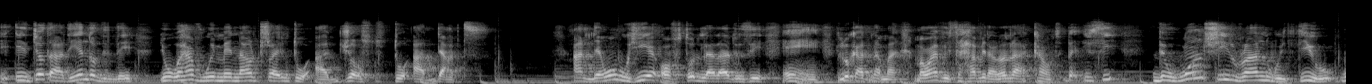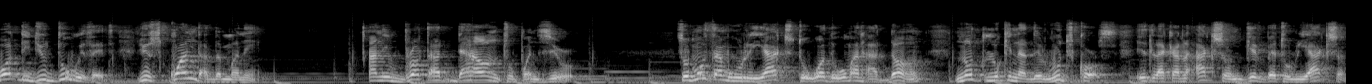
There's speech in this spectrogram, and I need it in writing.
it's just at the end of the day, you will have women now trying to adjust, to adapt. And then when we hear of story like that, we say, hey, look at my, my wife is having another account. But you see, the one she ran with you, what did you do with it? You squandered the money and he brought that down to 0.0. So most time we react to what the woman had done, not looking at the root cause. It's like an action gave birth to reaction.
